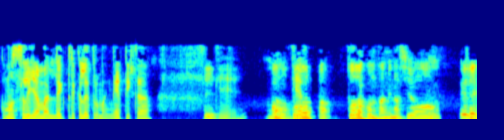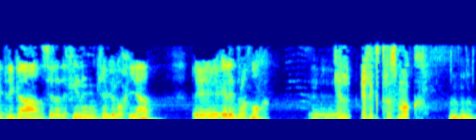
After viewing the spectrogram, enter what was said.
¿cómo se le llama? Eléctrica, electromagnética. Sí. Que, bueno, toda, toda contaminación eléctrica se la define en geobiología eh, electrosmog. Eh, el electrosmog. Uh -huh.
